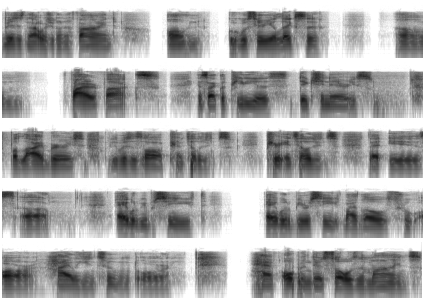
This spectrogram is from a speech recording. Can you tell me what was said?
this is not what you're going to find on Google Siri Alexa, um, Firefox, encyclopedias, dictionaries, but libraries, because this is all pure intelligence, pure intelligence that is uh, able to be perceived, able to be received by those who are highly in tuned or have opened their souls and minds.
